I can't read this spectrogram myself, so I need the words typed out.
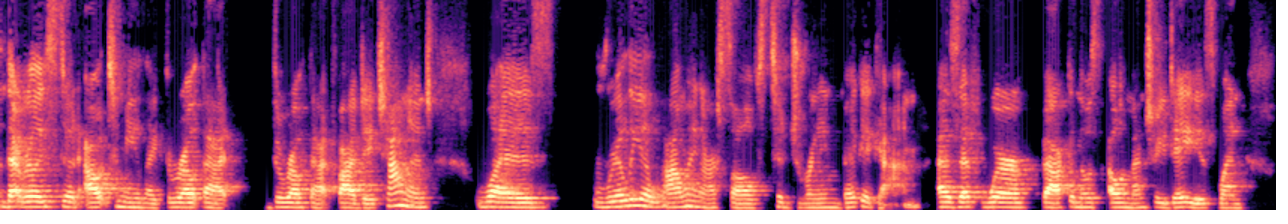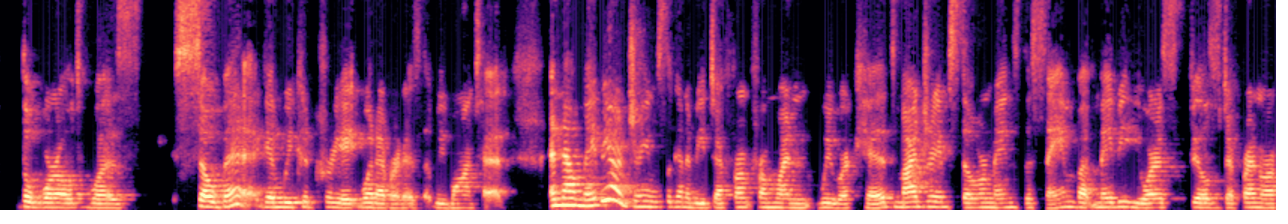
that really stood out to me, like throughout that throughout that five day challenge, was really allowing ourselves to dream big again, as if we're back in those elementary days when the world was so big and we could create whatever it is that we wanted. And now maybe our dreams are going to be different from when we were kids. My dream still remains the same, but maybe yours feels different. Or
